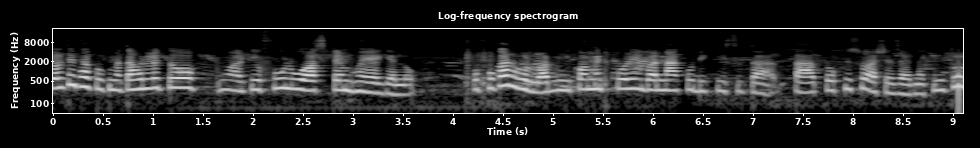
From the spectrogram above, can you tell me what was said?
চলতে থাকুক না, তাহলে তো আর কি ফুল ওয়াচ টাইম হয়ে গেল। উপকার হলো। আমি কমেন্ট করি বা না করি কিছু তা তা তো কিছু আসে যায় না। কিন্তু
